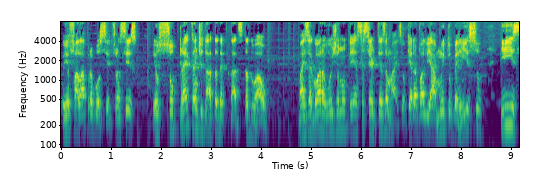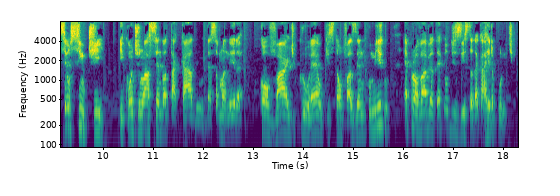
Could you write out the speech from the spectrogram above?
eu ia falar para você, Francisco, eu sou pré-candidato a deputado estadual, mas agora hoje eu não tenho essa certeza mais. Eu quero avaliar muito bem isso e se eu sentir e continuar sendo atacado dessa maneira covarde, cruel que estão fazendo comigo, é provável até que eu desista da carreira política.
